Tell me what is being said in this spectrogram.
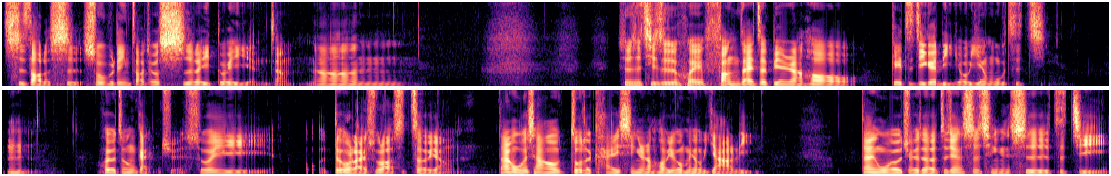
迟早的事，说不定早就失了一堆言这样。那就是其实会放在这边，然后给自己一个理由厌恶自己，嗯，会有这种感觉。所以对我来说啦是这样。当然我想要做的开心，然后又没有压力，但我又觉得这件事情是自己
